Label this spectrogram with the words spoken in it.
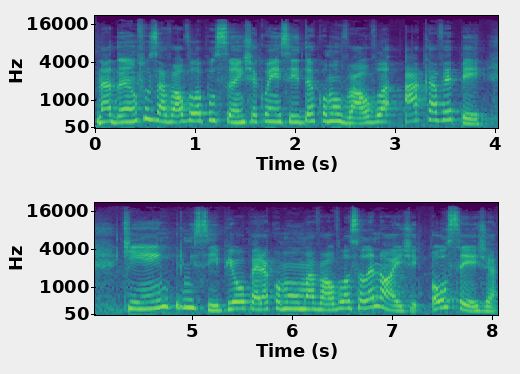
Na Danfoss, a válvula pulsante é conhecida como válvula AKVP, que em princípio opera como uma válvula solenoide, ou seja,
